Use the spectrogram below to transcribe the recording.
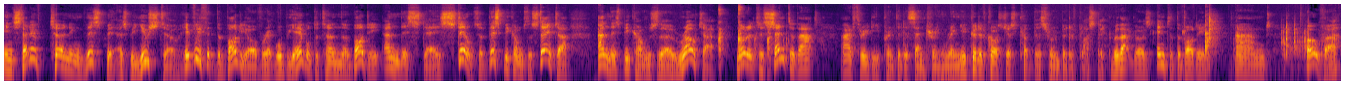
Instead of turning this bit as we used to, if we fit the body over it, we'll be able to turn the body and this stays still. So this becomes the stator and this becomes the rotor. In order to center that, I've 3D printed a centering ring. You could of course just cut this from a bit of plastic, but that goes into the body and over.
